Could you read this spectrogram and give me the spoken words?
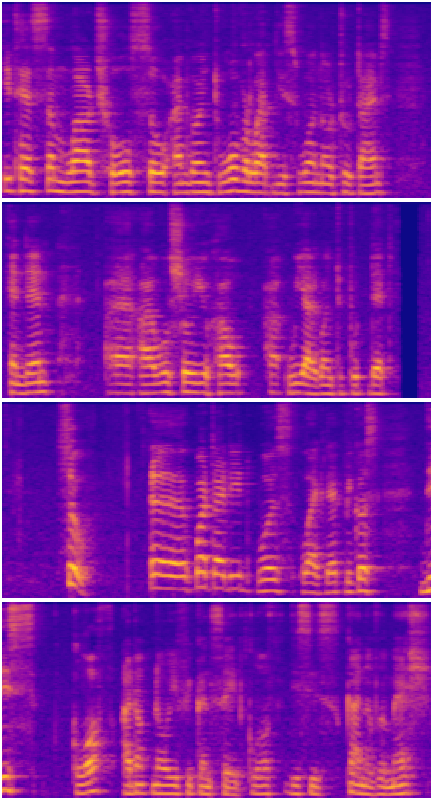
it has some large holes so I'm going to overlap this one or two times and then uh, I will show you how uh, we are going to put that. So uh, what I did was like that because this cloth I don't know if you can say it cloth this is kind of a mesh.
